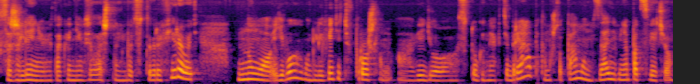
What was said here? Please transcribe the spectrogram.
сожалению, я так и не взялась что-нибудь сфотографировать, но его вы могли видеть в прошлом а, видео с итогами октября, потому что там он сзади меня подсвечивал.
